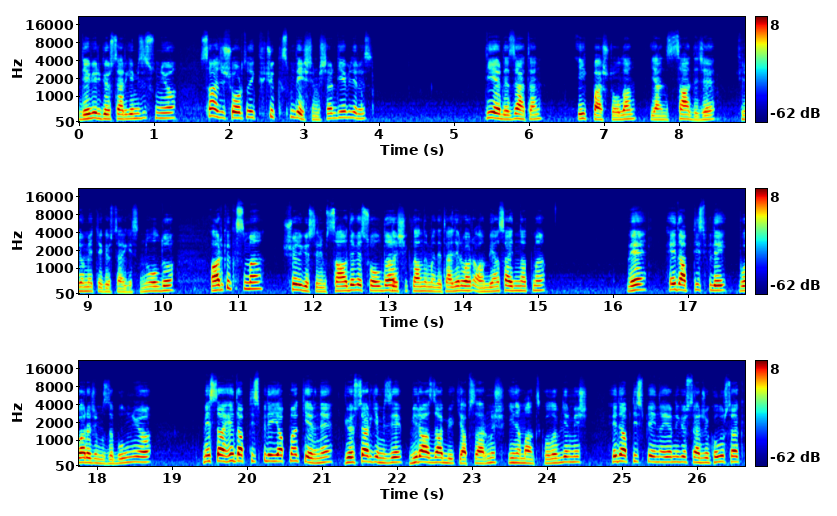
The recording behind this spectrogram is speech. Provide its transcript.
devir göstergemizi sunuyor. Sadece şu ortadaki küçük kısmı değiştirmişler diyebiliriz. Diğeri de zaten ilk başta olan yani sadece kilometre göstergesinin olduğu. Arka kısma şöyle göstereyim. Sağda ve solda ışıklandırma detayları var. Ambiyans aydınlatma ve head-up display bu aracımızda bulunuyor. Mesela head-up display yapmak yerine göstergemizi biraz daha büyük yapsalarmış yine mantıklı olabilirmiş. Head-up display'in ayarını gösterecek olursak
